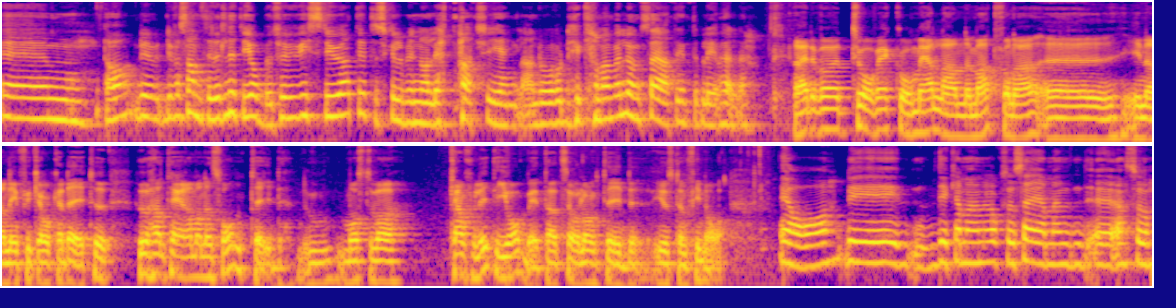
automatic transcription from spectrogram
ehm, ja, det, det, var samtidigt lite jobbigt för vi visste ju att det inte skulle bli någon lätt match i England och det kan man väl lugnt säga att det inte blev heller. Nej, det var två veckor mellan matcherna eh, innan ni fick åka dit. Hur, hur hanterar man en sån tid? Det måste vara kanske lite jobbigt att så lång tid just en final. Ja, det, det kan man också säga men eh, alltså,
